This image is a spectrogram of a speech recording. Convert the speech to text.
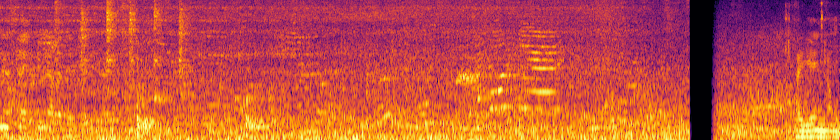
Ano sa akin lang kadudot? Ayan yung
